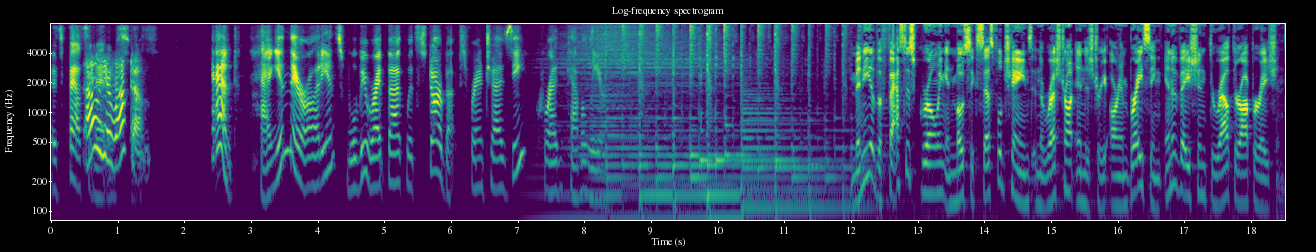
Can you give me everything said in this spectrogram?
It's fascinating. Oh, you're welcome. Stuff. And hang in there, audience. We'll be right back with Starbucks franchisee Craig Cavileer. Many of the fastest growing and most successful chains in the restaurant industry are embracing innovation throughout their operations.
